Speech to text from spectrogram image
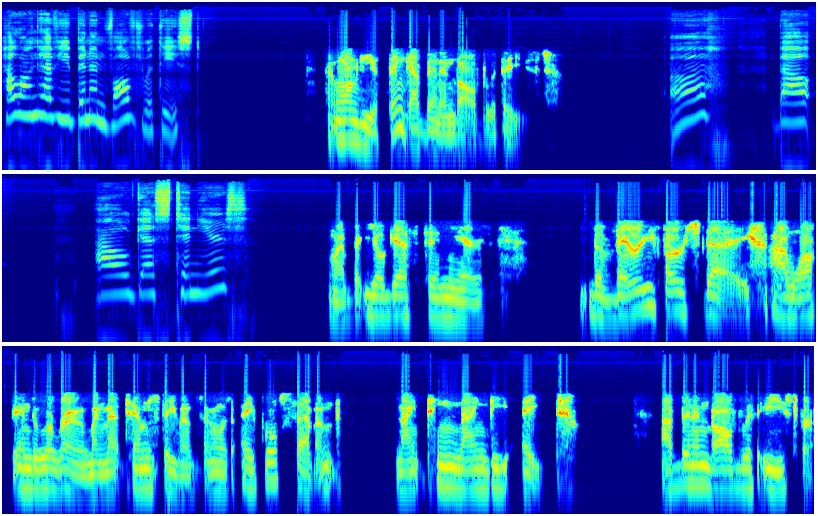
How long have you been involved with East? How long do you think I've been involved with East? Uh, about, I'll guess 10 years. Well, but you'll guess 10 years. The very first day I walked into a room and met Tim Stevenson was April 7th, 1998. I've been involved with East for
